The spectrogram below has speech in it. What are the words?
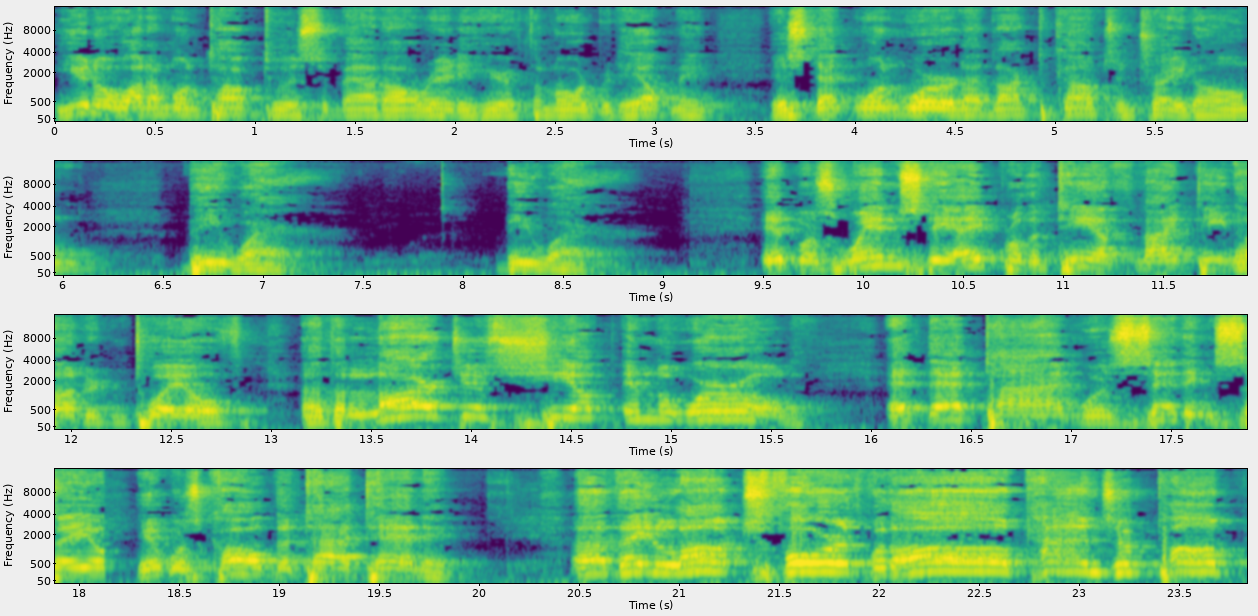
You know what I'm going to talk to us about already here, if the Lord would help me. It's that one word I'd like to concentrate on beware. Beware. It was Wednesday, April the 10th, 1912. Uh, the largest ship in the world at that time was setting sail. It was called the Titanic. Uh, they launched forth with all kinds of pomp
